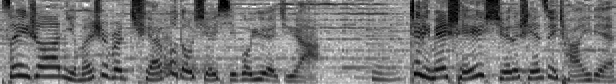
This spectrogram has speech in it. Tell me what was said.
所以说你们是不是全部都学习过越剧啊？嗯，这里面谁学的时间最长一点？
